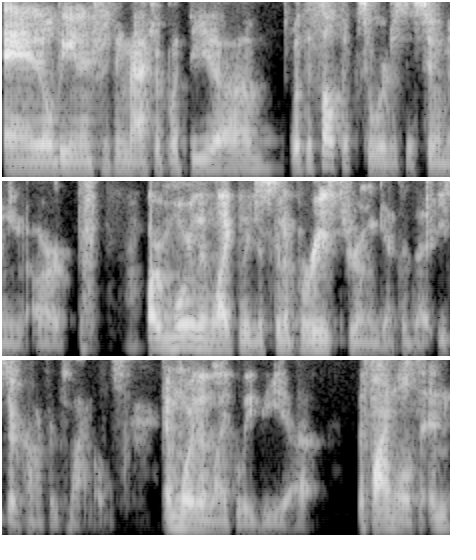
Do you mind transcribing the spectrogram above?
And it'll be an interesting matchup with the uh, with the Celtics, who we're just assuming are are more than likely just going to breeze through and get to the Eastern Conference Finals, and more than likely the uh, the finals. And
